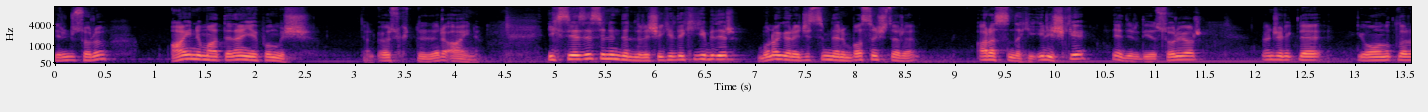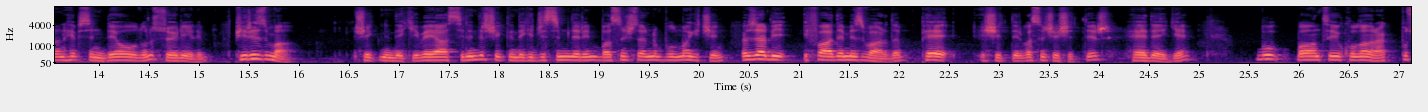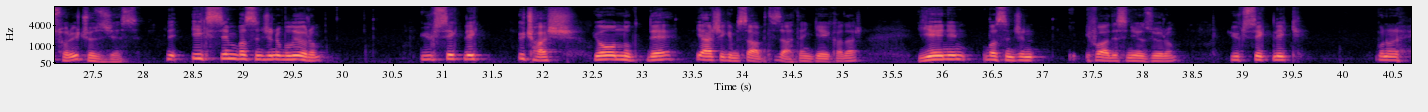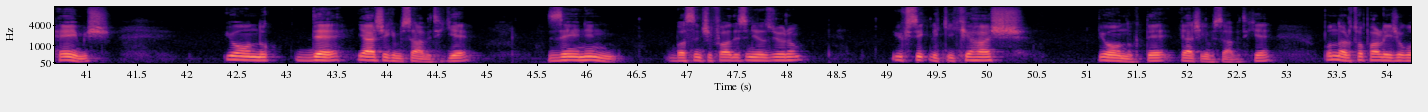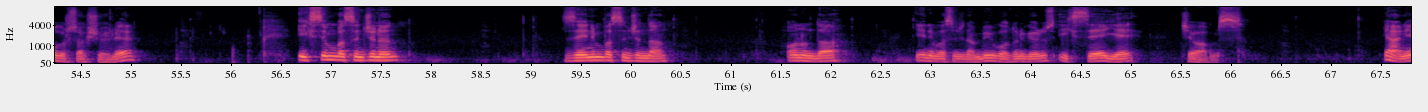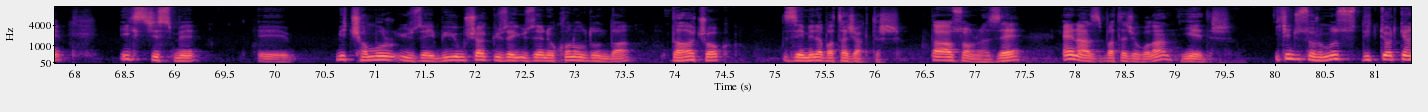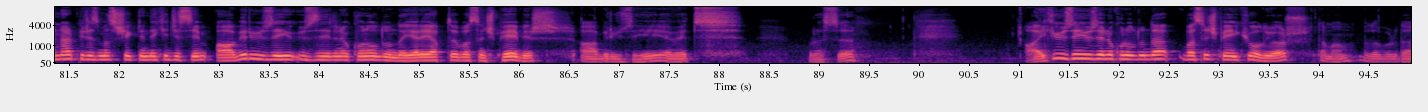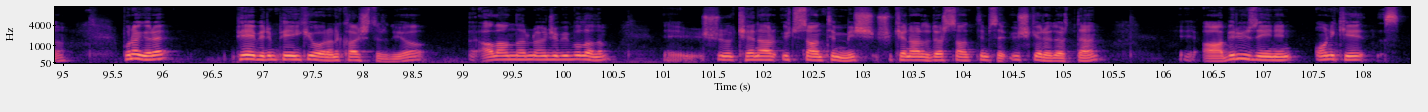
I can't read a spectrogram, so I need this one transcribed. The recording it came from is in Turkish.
Birinci soru aynı maddeden yapılmış. Yani öz kütleleri aynı. X, Y, Z silindirleri şekildeki gibidir. Buna göre cisimlerin basınçları arasındaki ilişki nedir diye soruyor. Öncelikle yoğunlukların hepsinin D olduğunu söyleyelim. Prizma şeklindeki veya silindir şeklindeki cisimlerin basınçlarını bulmak için özel bir ifademiz vardı. P eşittir basınç eşittir HDG. Bu bağıntıyı kullanarak bu soruyu çözeceğiz. X'in basıncını buluyorum. Yükseklik 3H, yoğunluk D, yerçekimi sabiti zaten G kadar. Y'nin basıncın ifadesini yazıyorum. Yükseklik bunun H'ymiş. Yoğunluk D, yerçekimi sabiti G. Z'nin basınç ifadesini yazıyorum. Yükseklik 2H, yoğunluk D, yerçekimi sabiti G. Bunları toparlayacak olursak şöyle. X'in basıncının Z'nin basıncından onun da yeni basıncından büyük olduğunu görürüz. X, Z, Y cevabımız. Yani X cismi e, bir çamur yüzey, bir yumuşak yüzey üzerine konulduğunda daha çok zemine batacaktır. Daha sonra Z, en az batacak olan Y'dir. İkinci sorumuz dikdörtgenler prizması şeklindeki cisim A1 yüzeyi üzerine konulduğunda yere yaptığı basınç P1. A1 yüzeyi evet burası. A2 yüzeyi üzerine konulduğunda basınç P2 oluyor. Tamam bu da burada. Buna göre P1'in P2 oranı kaçtır diyor. E, Alanlarını önce bir bulalım. E, Şu kenar 3 santimmiş. Şu kenarda 4 santimse 3 kere 4'ten e, A1 yüzeyinin 12 s-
